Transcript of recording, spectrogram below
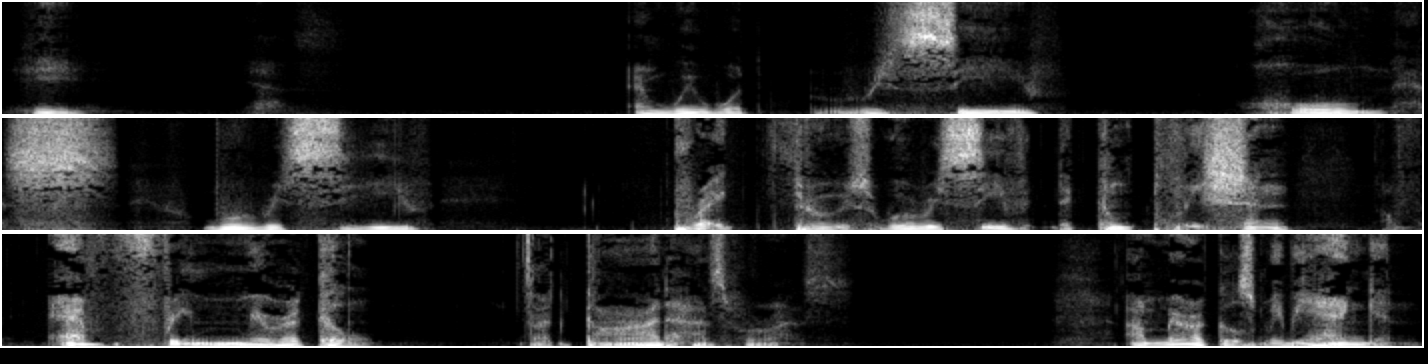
He, yes. And we would receive wholeness. We'll receive breakthroughs. We'll receive the completion every miracle that God has for us. Our miracles may be hanging.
